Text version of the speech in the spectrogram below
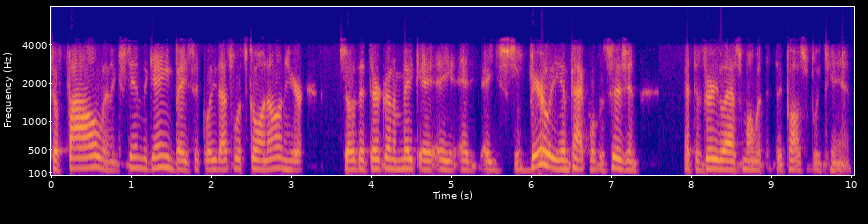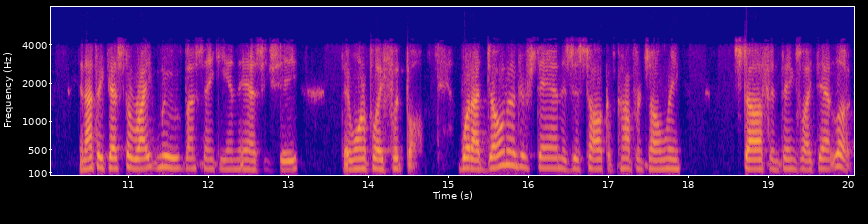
to foul and extend the game. Basically, that's what's going on here, so that they're going to make a, a, a, severely impactful decision at the very last moment that they possibly can. And I think that's the right move by Sankey and the SEC. They want to play football. What I don't understand is this talk of conference only stuff and things like that. Look,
